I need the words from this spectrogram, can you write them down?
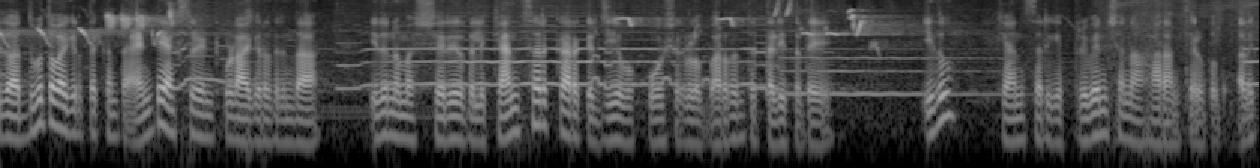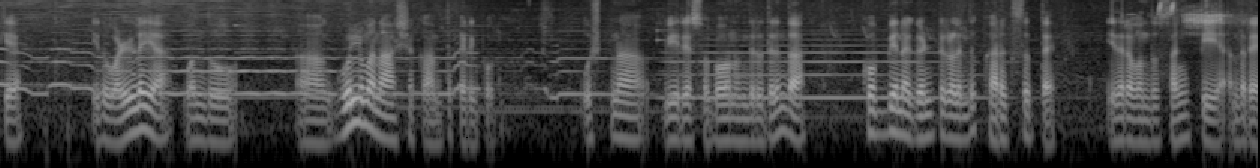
ಇದು ಅದ್ಭುತವಾಗಿರ್ತಕ್ಕಂಥ ಆ್ಯಂಟಿ ಆಕ್ಸಿಡೆಂಟ್ ಕೂಡ ಆಗಿರೋದ್ರಿಂದ ಇದು ನಮ್ಮ ಶರೀರದಲ್ಲಿ ಕ್ಯಾನ್ಸರ್ಕಾರಕ ಜೀವಕೋಶಗಳು ಬರದಂತೆ ತಡೀತದೆ. ಇದು ಕ್ಯಾನ್ಸರ್ಗೆ ಪ್ರಿವೆನ್ಷನ್ ಆಹಾರ ಅಂತ ಹೇಳ್ಬೋದು. ಅದಕ್ಕೆ ಇದು ಒಳ್ಳೆಯ ಒಂದು ಗುಲ್ಮನಾಶಕ ಅಂತ ಕರಿಬೋದು. ಉಷ್ಣ ವೀರ್ಯ ಸ್ವಭಾವವನ್ನು ಹೊಂದಿರೋದ್ರಿಂದ ಕೊಬ್ಬಿನ ಗಂಟುಗಳೆಂದು ಕರಗಿಸುತ್ತೆ. ಇದರ ಒಂದು ಸಂಕಟಿ ಅಂದರೆ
